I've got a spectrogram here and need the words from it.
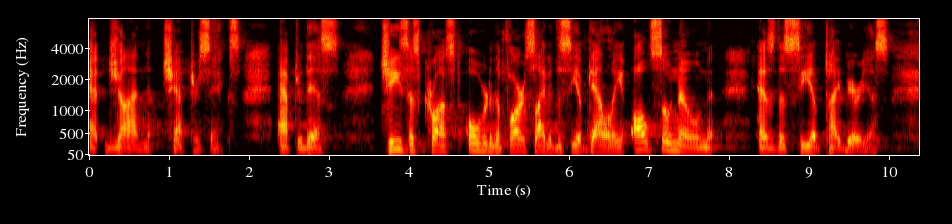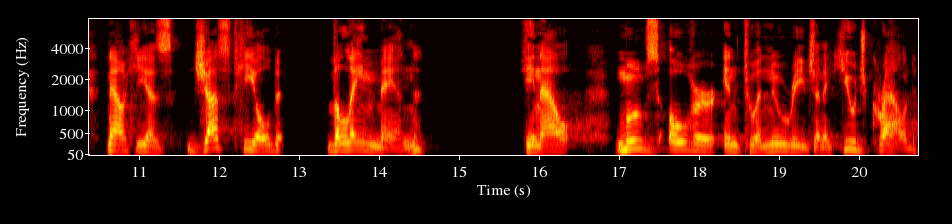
at John chapter 6. After this, Jesus crossed over to the far side of the Sea of Galilee, also known as the Sea of Tiberias. Now he has just healed the lame man. He now moves over into a new region. A huge crowd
